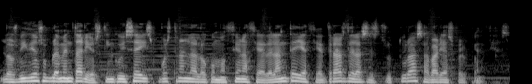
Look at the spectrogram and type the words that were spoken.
Los vídeos suplementarios 5 y 6 muestran la locomoción hacia adelante y hacia atrás de las estructuras a varias frecuencias.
